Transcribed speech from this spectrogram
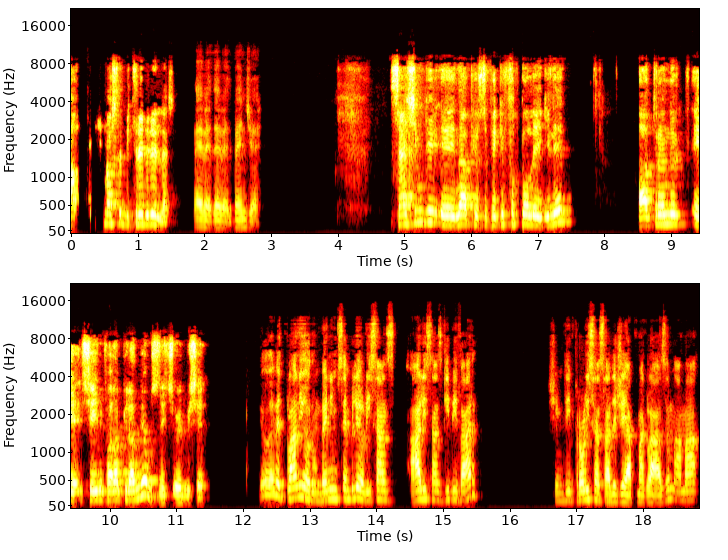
Bir maçta bitirebilirler. Evet evet bence. Sen şimdi e, ne yapıyorsun peki futbolla ilgili? Antrenör e, şeyini falan planlıyor musun hiç öyle bir şey? Yo, evet planlıyorum. Benim sen biliyor lisans A lisans gibi var. Şimdi pro lisans sadece yapmak lazım ama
